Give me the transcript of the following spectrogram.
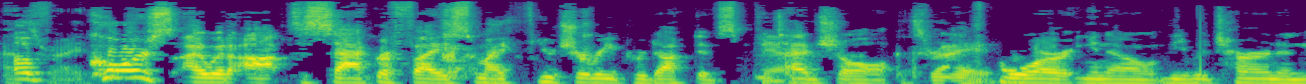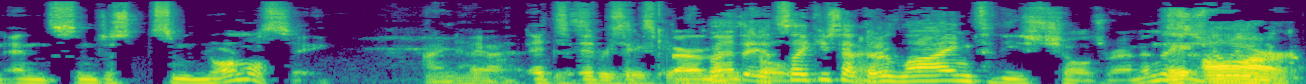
That's of right. course, I would opt to sacrifice my future reproductive potential. That's right. For you know the return and and some just some normalcy. I know. Yeah, it's it's, it's experimental. it's like you said, they're lying to these children, and this they is really are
